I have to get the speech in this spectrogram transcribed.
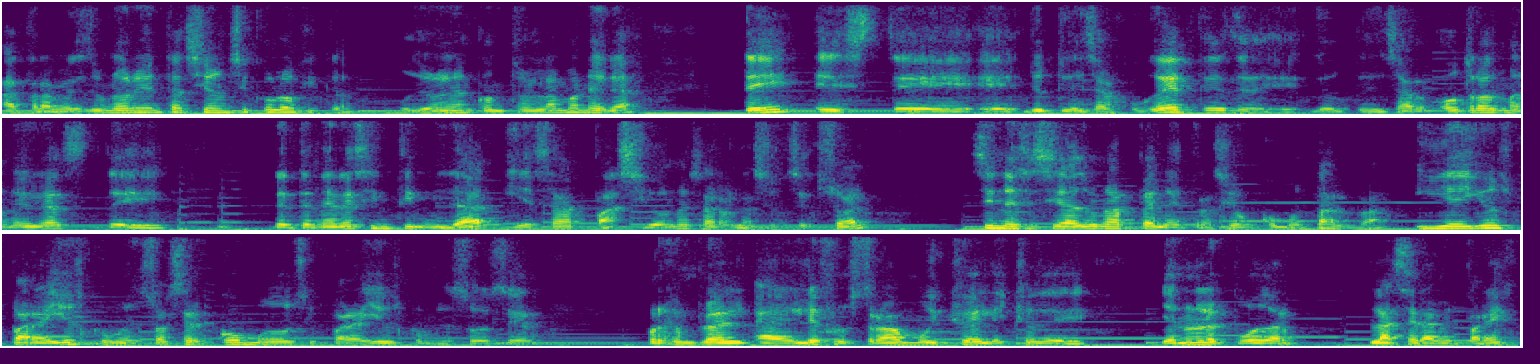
a través de una orientación psicológica, pudieron encontrar la manera de, este, eh, de utilizar juguetes, de, utilizar otras maneras de, de, tener esa intimidad y esa pasión, esa relación sexual, sin necesidad de una penetración como tal, ¿va? Y ellos, para ellos comenzó a ser cómodos y para ellos comenzó a ser, por ejemplo, a él, a él le frustraba mucho el hecho de, ya no le puedo dar placer a mi pareja.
